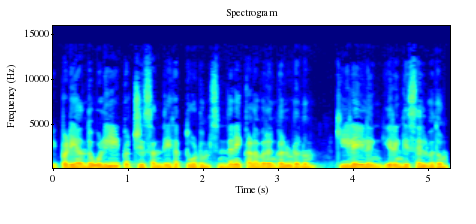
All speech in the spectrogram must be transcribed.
இப்படி அந்த ஒளியை பற்றிய சந்தேகத்தோடும் சிந்தனை கலவரங்களுடனும் கீழே இறங்கி செல்வதும்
